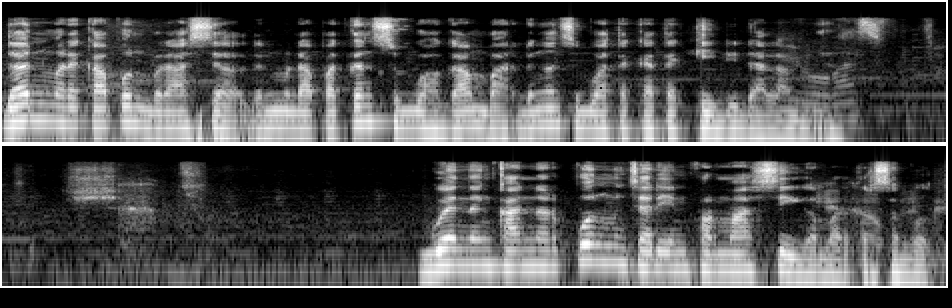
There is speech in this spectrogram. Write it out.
Dan mereka pun berhasil dan mendapatkan sebuah gambar dengan sebuah teka-teki di dalamnya. Gwen dan Connor pun mencari informasi gambar tersebut.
